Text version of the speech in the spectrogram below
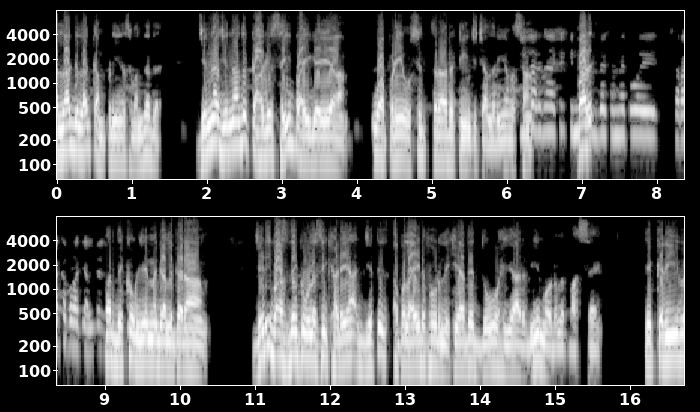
ਅਲੱਗ-ਅਲੱਗ ਕੰਪਨੀਆਂ ਨਾਲ ਸੰਬੰਧਿਤ। ਜਿਨ੍ਹਾਂ ਜਿਨ੍ਹਾਂ ਦੇ ਕਾਗਜ਼ ਸਹੀ ਪਾਏ ਗਏ ਆ ਉਹ ਆਪਣੇ ਉਸੇ ਤਰ੍ਹਾਂ ਰੁਟੀਨ 'ਚ ਚੱਲ ਰਹੀਆਂ ਬੱਸਾਂ। ਲੱਗਦਾ ਹੈ ਕਿ ਕਿੰਨੇ ਪਰ- ਲੰਬੇ ਸਮੇਂ ਤੋਂ ਇਹ ਸਾਰਾ ਕਪੜਾ ਚੱਲ ਰਿਹਾ ਪਰ ਦੇਖੋ ਜੇ ਮੈਂ ਗੱਲ ਕਰਾਂ ਜਿਹੜੀ ਬੱਸ ਦੇ ਕੋਲ ਅਸੀਂ ਖੜੇ ਆ ਜਿੱਥੇ ਅਪਲਾਈਡ ਫੋਰ ਲਿਖਿਆ ਤੇ 2020 ਮਾਡਲ ਬੱਸ ਹੈ ਤੇ ਕਰੀਬ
